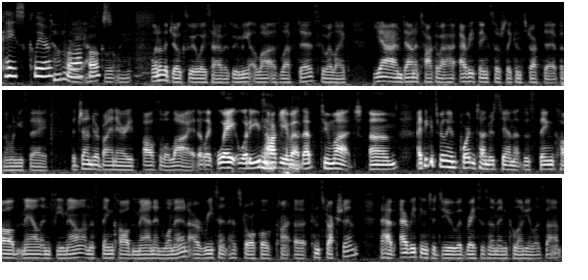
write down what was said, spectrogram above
case clear totally, for our folks? Absolutely. One of the jokes we always have is we meet a lot of leftists who are like, yeah, I'm down to talk about how everything's socially constructed, but then when you say, the gender binary is also a lie. They're like, wait, what are you talking about? That's too much. Um, I think it's really important to understand that this thing called male and female and this thing called man and woman are recent historical con- uh, constructions that have everything to do with racism and colonialism,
